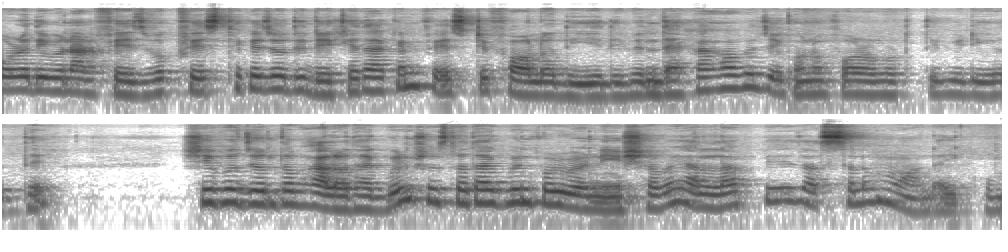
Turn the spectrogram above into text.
করে দেবেন আর ফেসবুক পেজ থেকে যদি দেখে থাকেন পেজটি ফলো দিয়ে দিবেন। দেখা হবে যে কোনো পরবর্তী ভিডিওতে। সে পর্যন্ত ভালো থাকবেন, সুস্থ থাকবেন, পরিবার নিয়ে সবাই। আল্লাহ হাফিজ। আসসালামু আলাইকুম।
